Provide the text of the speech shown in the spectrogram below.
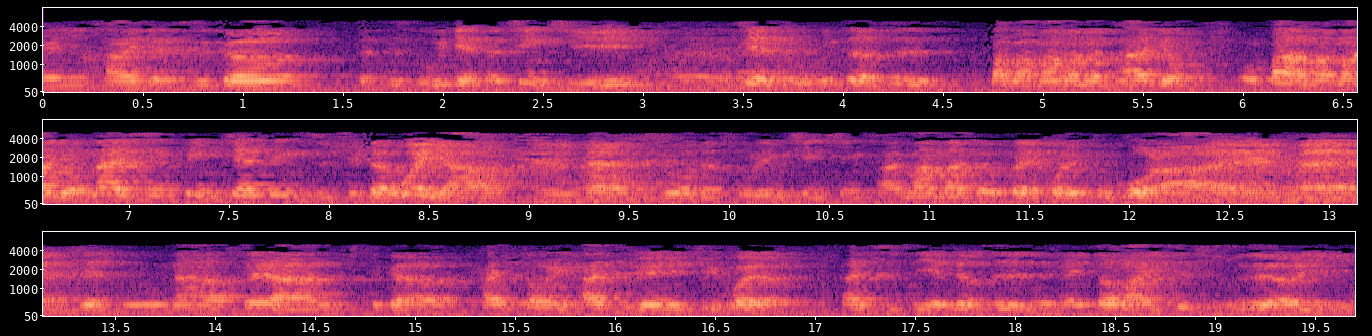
愿意唱一点诗歌。甚至读一点的信息，借主因着是爸爸妈妈们，他有我爸爸妈妈有耐心并坚定持续的喂养，哦，使我的属灵情形才慢慢的被恢复过来。谢主，那虽然这个开终于开始愿意聚会了，但其实也就是每周来一次主日而已。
